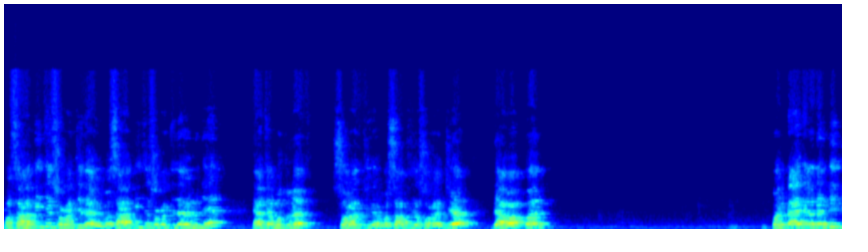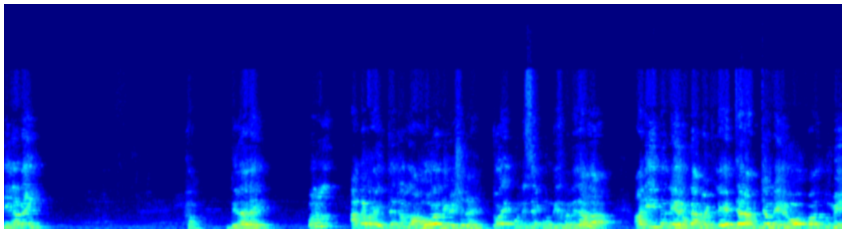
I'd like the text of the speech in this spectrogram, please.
वसाहतीचे स्वराज्य द्यावे. वसाहतीचे स्वराज्य द्यावे म्हणजे त्याच्यामधूनच स्वराज्य वसाहतीचं स्वराज्य द्यावा. पण पण काय केलं त्यांनी? दिलं नाही. हा दिला नाही. म्हणून आता बघा इथं जो लाहोर अधिवेशन आहे तो एकोणीसशे एकोणतीसमध्ये झाला. आणि इथं नेहरू काय म्हटले? जर आमच्या नेहरू अहवाल तुम्ही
